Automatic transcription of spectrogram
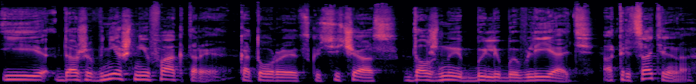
И даже внешние факторы, которые так сказать, сейчас должны были бы влиять отрицательно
